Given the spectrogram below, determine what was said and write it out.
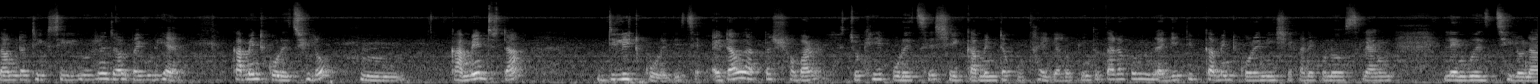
নামটা ঠিক শিলিগুড়ি না, জলপাইগুড়ি হ্যাঁ কমেন্ট করেছিল। কমেন্টটা ডিলিট করে দিচ্ছে এটাও একটা সবার চোখেই পড়েছে সেই কমেন্টটা কোথায় গেল। কিন্তু তারা কোনো নেগেটিভ কমেন্ট করেনি, সেখানে কোনো স্ল্যাং ল্যাঙ্গুয়েজ ছিল না।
